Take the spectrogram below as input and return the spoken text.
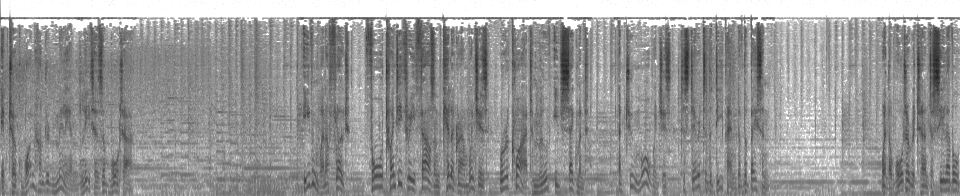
It took 100 million liters of water. Even when afloat, four 23,000 kilogram winches were required to move each segment, and two more winches to steer it to the deep end of the basin. When the water returned to sea level,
